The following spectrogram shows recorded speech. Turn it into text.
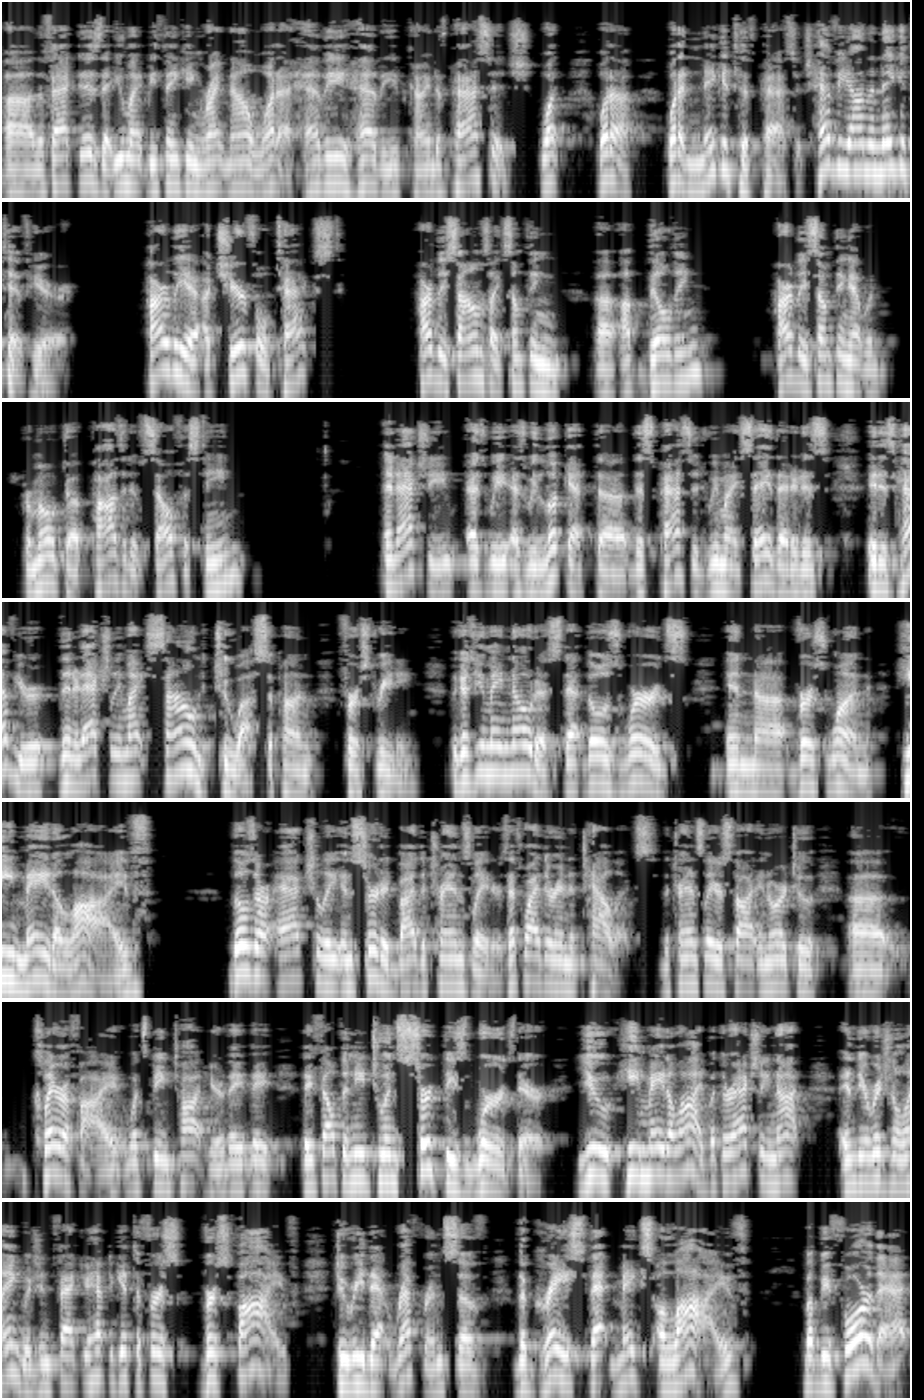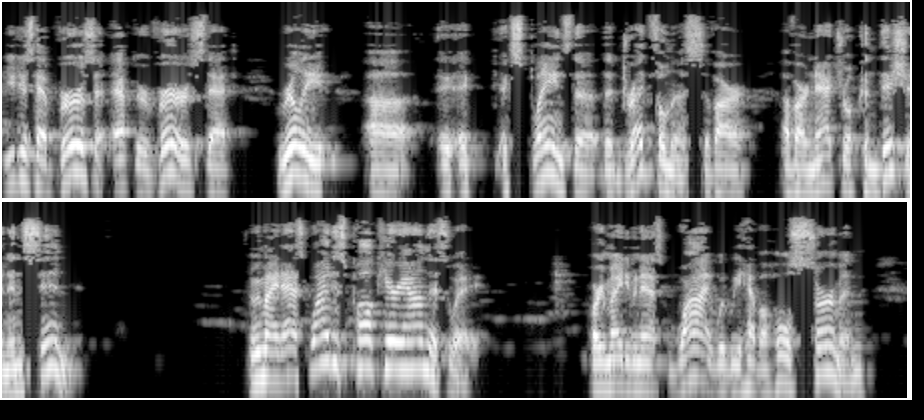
uh, the fact is that you might be thinking right now, what a heavy, heavy kind of passage. What, what a, what a negative passage. Heavy on the negative here. Hardly a, a cheerful text. Hardly sounds like something uh, upbuilding. Hardly something that would promote a positive self-esteem. And actually, as we as we look at uh, this passage, we might say that it is it is heavier than it actually might sound to us upon first reading, because you may notice that those words in uh, verse one, "He made alive," those are actually inserted by the translators. That's why they're in italics. The translators thought, in order to uh, clarify what's being taught here, they they they felt the need to insert these words there you, he made alive, but they're actually not in the original language. In fact, you have to get to first verse five to read that reference of the grace that makes alive. But before that, you just have verse after verse that really uh, it, explains the the dreadfulness of our of our natural condition in sin. we might ask, why does Paul carry on this way? Or you might even ask, why would we have a whole sermon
